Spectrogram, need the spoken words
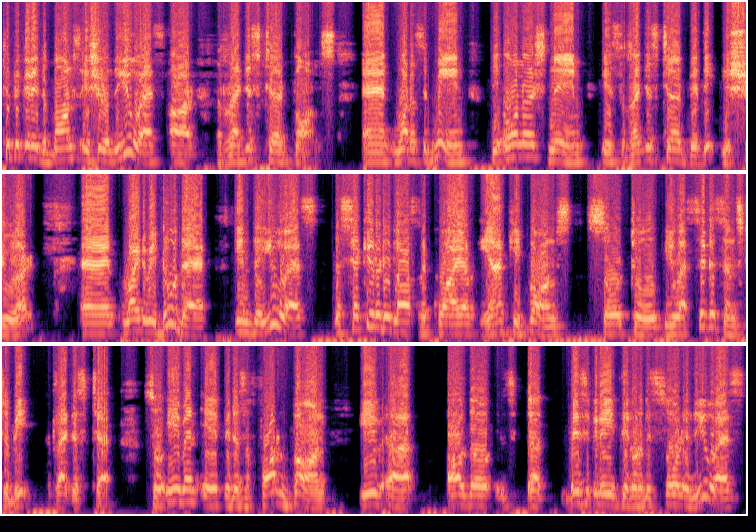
typically the bonds issued in the US are registered bonds. And what does it mean? The owner's name is registered with the issuer. And why do we do that? In the US, the security laws require Yankee bonds sold to US citizens to be registered. So even if it is a foreign bond, uh, although uh, basically they're going to be sold in the US,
